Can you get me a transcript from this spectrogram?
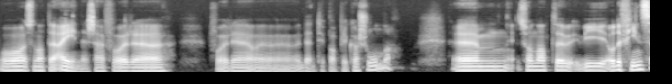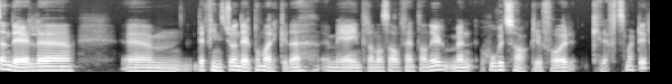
Og sånn at det egner seg for, uh, for den type applikasjon, da. Um, sånn at vi Og det fins en del Um, det finnes jo en del på markedet med intranasal fentanyl, men hovedsakelig for kreftsmerter.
